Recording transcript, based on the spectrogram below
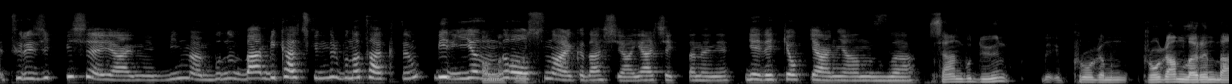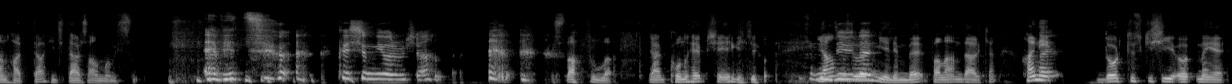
e, trajik bir şey yani. Bilmiyorum bunu ben birkaç gündür buna taktım. Bir yanında Allah olsun arkadaş ya gerçekten hani. Gerek yok yani yalnızlığa. Sen bu düğün e, programın programlarından hatta hiç ders almamışsın. Evet. Kaşınıyorum şu an. Estağfurullah. Yani konu hep şeye geliyor. Yalnız Düğüne- ölmeyelim be falan derken. Hani Ay. 400 kişiyi öpmeye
